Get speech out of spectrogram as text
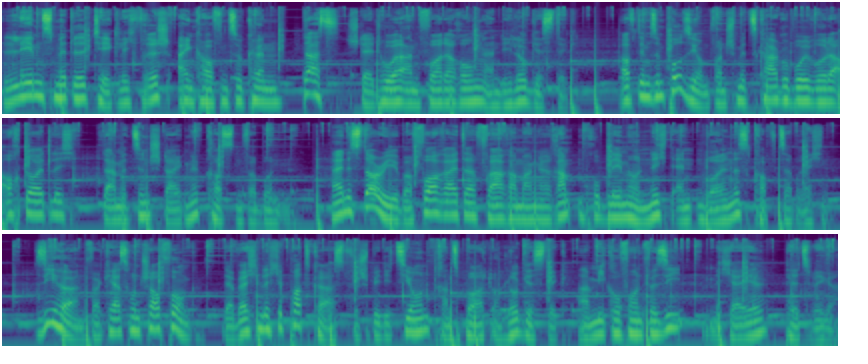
Lebensmittel täglich frisch einkaufen zu können, das stellt hohe Anforderungen an die Logistik. Auf dem Symposium von Schmitz Cargo Bull wurde auch deutlich, damit sind steigende Kosten verbunden. Eine Story über Vorreiter, Fahrermangel, Rampenprobleme und nicht enden wollendes Kopfzerbrechen. Sie hören Verkehrsrundschau Funk, der wöchentliche Podcast für Spedition, Transport und Logistik. Am Mikrofon für Sie Michael Pilzweger.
